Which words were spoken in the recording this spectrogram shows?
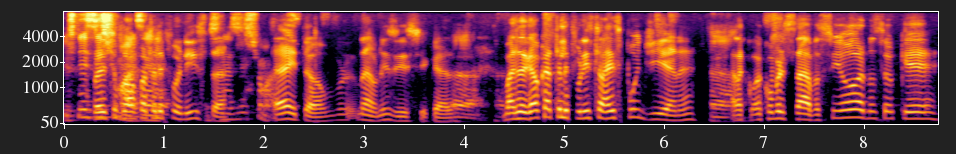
Isso não existe mais, com a né? Isso telefonista. não existe mais. É, então, não, não existe, cara. É, Mas é legal que a telefonista ela respondia, né? é, é. Ela co- conversava, senhor, não sei o quê.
